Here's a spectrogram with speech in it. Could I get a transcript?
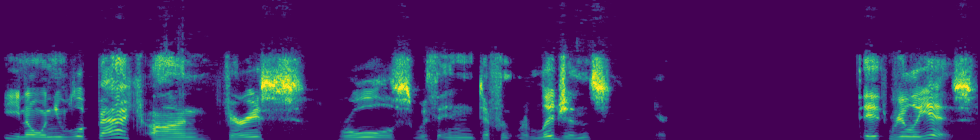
you know, when you look back on various rules within different religions, it really is.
